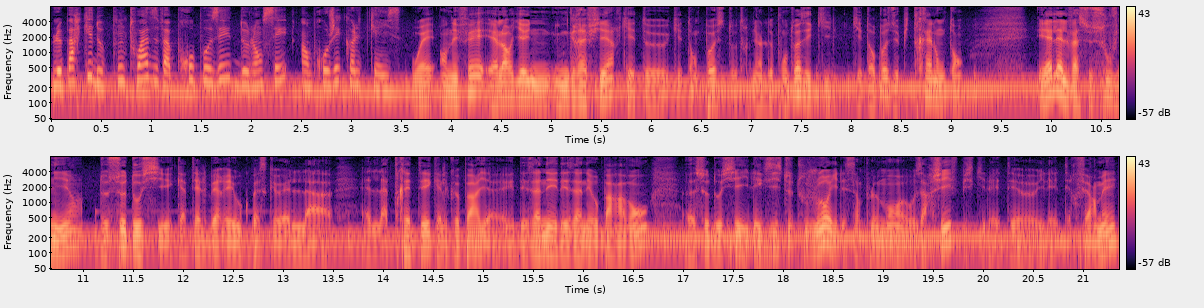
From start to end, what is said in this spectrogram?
le parquet de Pontoise va proposer de lancer un projet Cold Case. Oui, en effet. Et alors, il y a une, greffière qui est, qui est en poste au tribunal de Pontoise et qui, qui est en poste depuis très longtemps. Et elle, elle va se souvenir de ce dossier, Catel Beréouk, parce qu'elle l'a, elle l'a traité quelque part il y a des années et des années auparavant. Euh, ce dossier, il existe toujours, il est simplement aux archives, puisqu'il a été, euh, il a été refermé.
